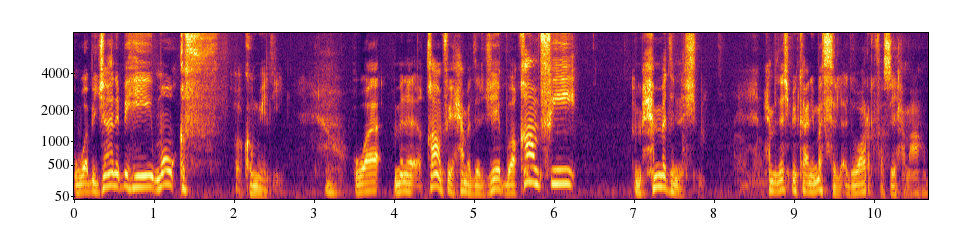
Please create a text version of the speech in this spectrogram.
وبجانبه موقف كوميدي. ومن قام في حمد الجيب وقام في محمد النشمي. محمد النشمي كان يمثل أدوار فصيحة معهم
